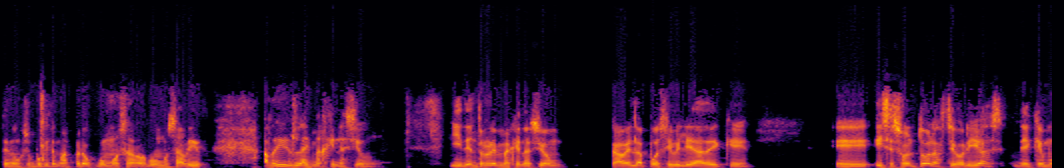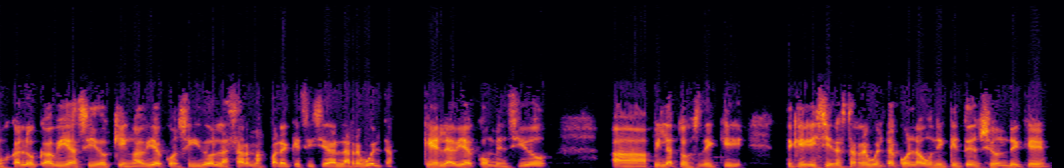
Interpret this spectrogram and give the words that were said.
tenemos un poquito más, pero vamos a, vamos a abrir, abrir la imaginación y dentro de la imaginación cabe la posibilidad de que eh, y se soltó las teorías de que Moscaloca había sido quien había conseguido las armas para que se hiciera la revuelta, que él había convencido a Pilatos de que, de que hiciera esta revuelta con la única intención de que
